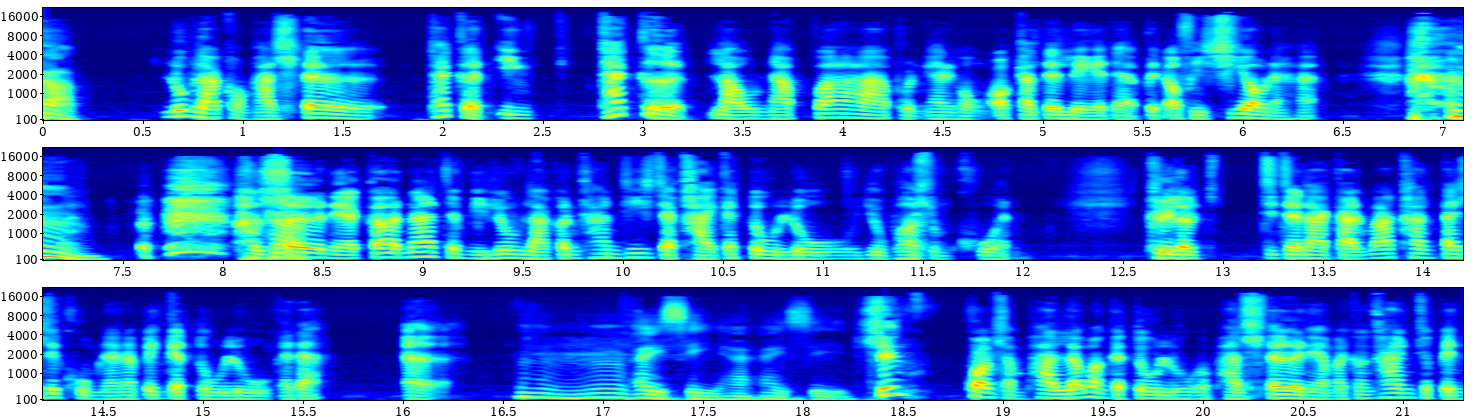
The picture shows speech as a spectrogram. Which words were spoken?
ครับรูปลักษณ์ของฮัสเตอร์ ถ้าเกิดอิงถ้าเกิดเรานับว่าผลงานของ August Derleth เนี่ยเป็น official นะฮะอืมฮัสเตอร์เนี่ยก็น่าจะมีรูปลักษณ์ค่อนข้างที่จะคล้ายการ์ตูลูอยู่พอสมควร คือเราจินตนาการว่าข้างใต้เสื้อคลุมนั้นนะเป็นการ์ตูลูก็ได้เอออืม I seeฮะ I see ซึ่งความสัมพันธ์ระหว่างการ์ตูลูกับฮัสเตอร์เนี่ยมันค่อนข้างจะเป็น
